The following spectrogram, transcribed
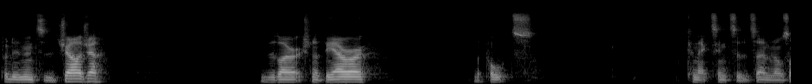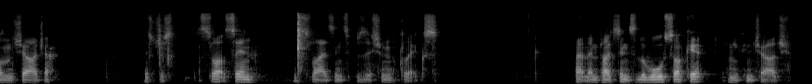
put it into the charger the direction of the arrow the ports connecting to the terminals on the charger. This just slots in and slides into position clicks. That then plugs into the wall socket and you can charge.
